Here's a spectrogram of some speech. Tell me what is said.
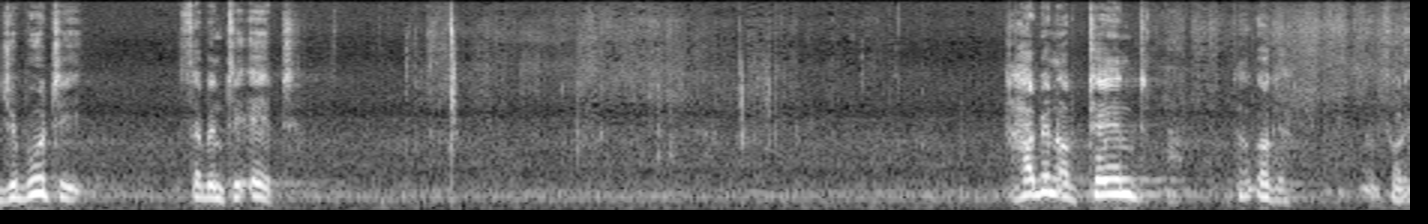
Djibouti, 78. Having obtained, okay, sorry.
